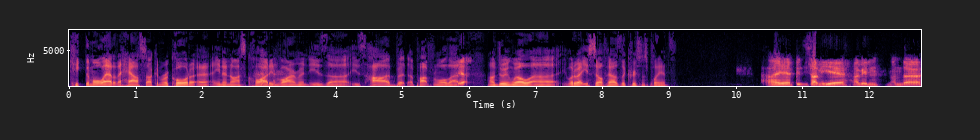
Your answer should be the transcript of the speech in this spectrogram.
kick them all out of the house so I can record a, in a nice, quiet environment is uh, is hard. But apart from all that, Yeah. I'm doing well. Uh, what about yourself? How's the Christmas plans? I uh, busy time of year. I've been on the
